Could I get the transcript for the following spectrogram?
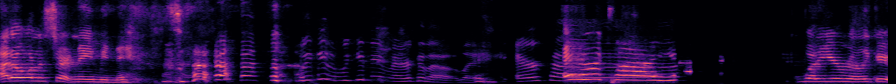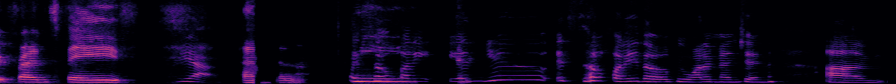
I don't want to start naming names. we can we can name Erica though, like Erica. Erica, yeah. One of your really great friends, Faith. Yeah. And It's so funny, and you. It's so funny though. If we want to mention, um,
